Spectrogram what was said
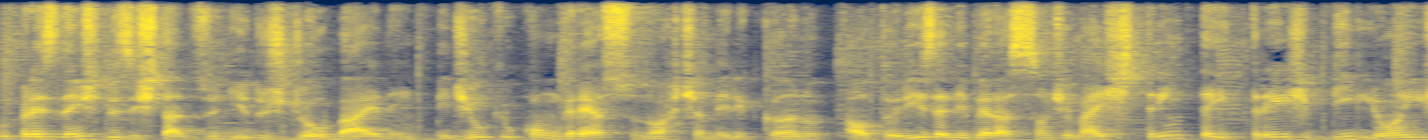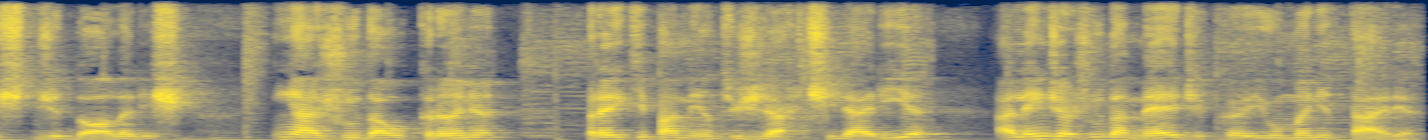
O presidente dos Estados Unidos, Joe Biden, pediu que o Congresso norte-americano autorize a liberação de mais 33 bilhões de dólares em ajuda à Ucrânia para equipamentos de artilharia, além de ajuda médica e humanitária.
